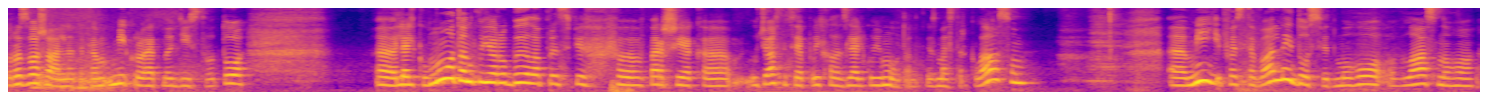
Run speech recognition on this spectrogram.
розважальне, таке мікроетнодійство. То Ляльку-мотанку я робила. В принципі, вперше як е, учасниця я поїхала з лялькою-мотанкою з майстер-класом. Е, Мій фестивальний досвід мого власного е,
